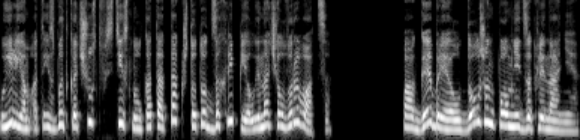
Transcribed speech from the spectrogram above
Уильям от избытка чувств стиснул кота так, что тот захрипел и начал вырываться. А Гэбриэл должен помнить заклинание.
